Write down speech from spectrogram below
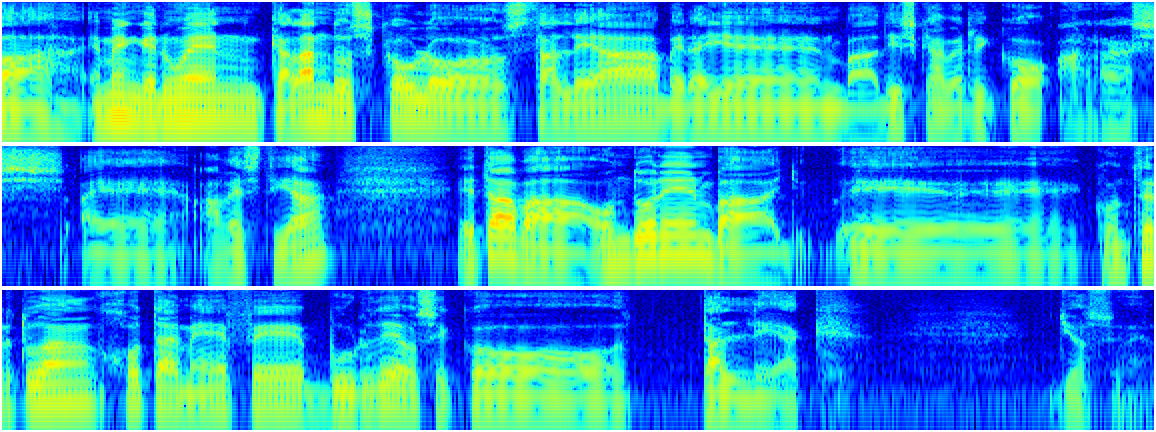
Ba, hemen genuen Kalandos Koulos taldea, beraien ba, diska berriko arras e, abestia. Eta ba, ondoren ba, e, kontzertuan JMF Burdeoseko taldeak jo zuen.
